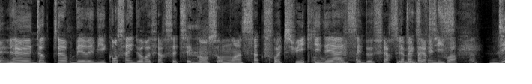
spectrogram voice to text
Le docteur Beribi conseille de refaire cette séquence au moins 5 fois de suite. L'idéal, c'est de faire cet pas exercice fois. 10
